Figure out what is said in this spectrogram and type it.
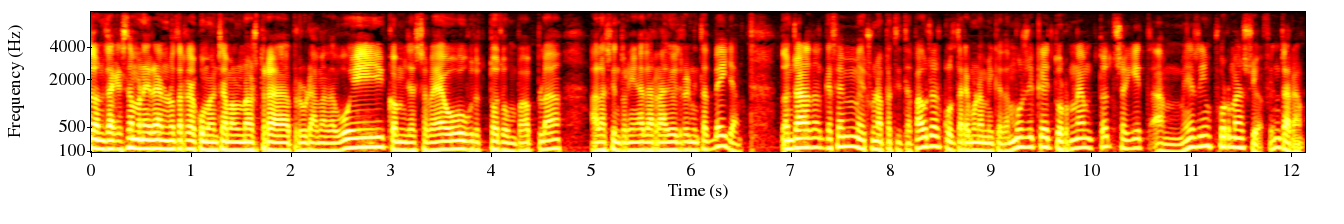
doncs d'aquesta manera nosaltres comencem el nostre programa d'avui, com ja sabeu, tot un poble a la sintonia de Ràdio Trinitat Vella. Doncs ara el que fem és una petita pausa, escoltarem una mica de música i tornem tot seguit amb més informació. Fins ara.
